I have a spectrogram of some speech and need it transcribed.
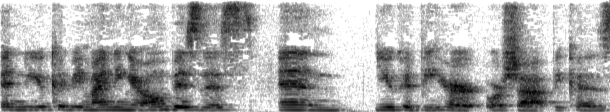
and you could be minding your own business, and you could be hurt or shot because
